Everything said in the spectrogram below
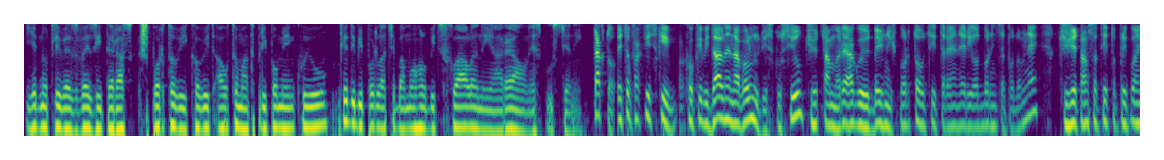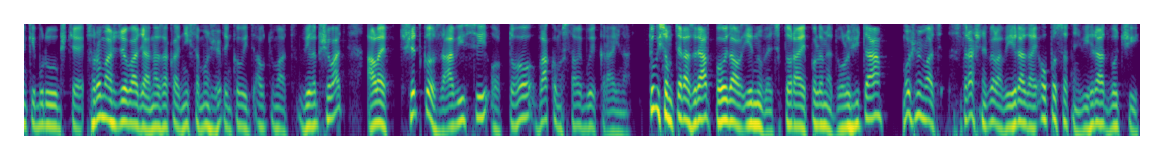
jednotlivé zväzy teraz športový COVID automat pripomienkujú. Kedy by podľa teba mohol byť schválený a reálne spustený? Takto, je to fakticky ako keby dané na voľnú diskusiu, čiže tam reagujú bežní športovci, tréneri, odborníci a podobne. Čiže tam sa tieto pripomienky budú ešte zhromažďovať a na základe nich sa môže ten COVID automat vylepšovať. Ale všetko závisí od toho, v akom stave bude krajina. Tu by som teraz rád povedal jednu vec, ktorá je podľa mňa dôležitá. Môžeme mať strašne veľa výhrad, aj opodstatný výhrad voči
